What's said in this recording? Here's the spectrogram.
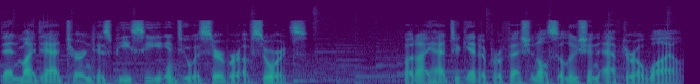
Then my dad turned his PC into a server of sorts. But I had to get a professional solution after a while.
